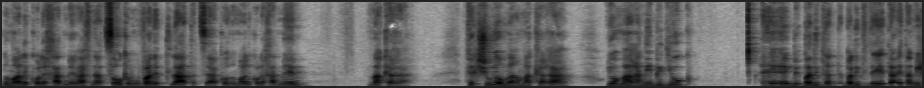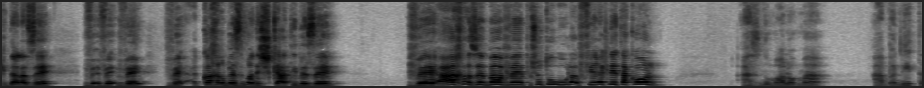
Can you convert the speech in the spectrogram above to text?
נאמר לכל אחד מהם, אף נעצור כמובן את להט הצעקות, נאמר לכל אחד מהם מה קרה. וכשהוא יאמר מה קרה, הוא יאמר, אני בדיוק אה, אה, בניתי, בניתי את, את המגדל הזה, וכל כך הרבה זמן השקעתי בזה, והאח הזה בא ופשוט הוא, הוא פירק לי את הכל. אז נאמר לו, מה, אה, בנית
